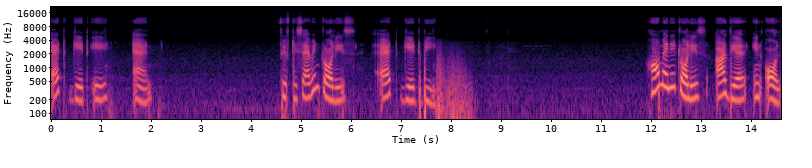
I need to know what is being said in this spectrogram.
at gate A and 57 trolleys at gate B. How many trolleys are there in all?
